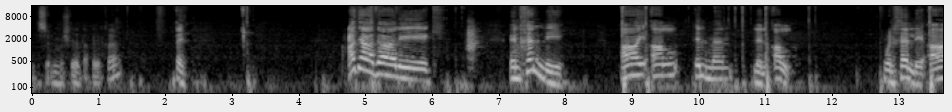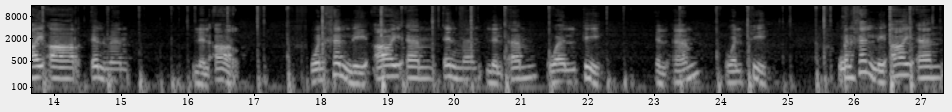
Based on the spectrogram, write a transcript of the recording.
بس المشكلة دقيقة. طيب. عدا ذلك نخلي I L إلمن لل L. ونخلي I R إلمن لل R. ونخلي I M إلمن لل M وال P. ال M وال P. ونخلي I N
